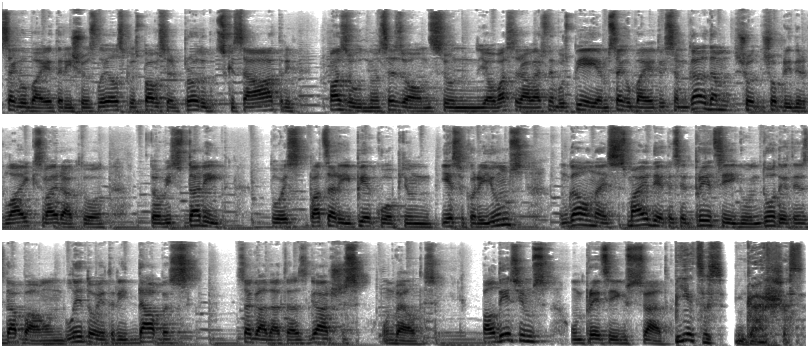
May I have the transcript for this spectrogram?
saglabājiet arī šos lieliskos pavasara produktus, kas ātri pazūd no sezonas un jau vasarā vairs nebūs pieejams, saglabājiet visam gadam. Šo, šobrīd ir laiks vairāk to, to visu darīt. To es pats arī piekopju un iesaku arī jums. Un galvenais, smaidiet, esiet priecīgi un dodieties dabā un lietojiet arī dabas sagādātās garšas un veltes. Paldies jums un priecīgus svētkus! Piecas garšas!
